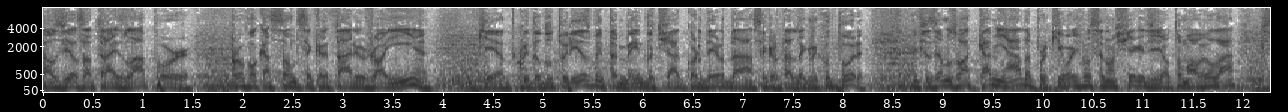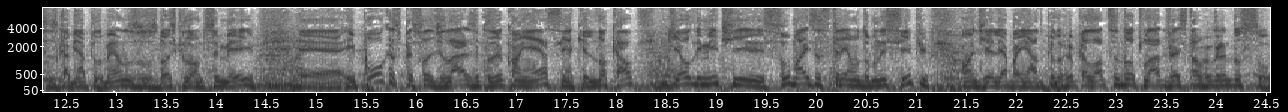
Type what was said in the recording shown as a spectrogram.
há uns dias atrás lá por provocação do secretário Joinha, que é, cuida do turismo e também do Tiago Cordeiro da Secretaria da Agricultura e fizemos uma caminhada porque hoje você não chega de automóvel lá, precisa caminhar pelo menos os dois quilômetros e meio é, e poucas pessoas de Lares inclusive conhecem aquele local que é o limite sul mais extremo do município, onde ele é banhado pelo Rio Pelotas e do outro lado já está o Rio Grande do Sul,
